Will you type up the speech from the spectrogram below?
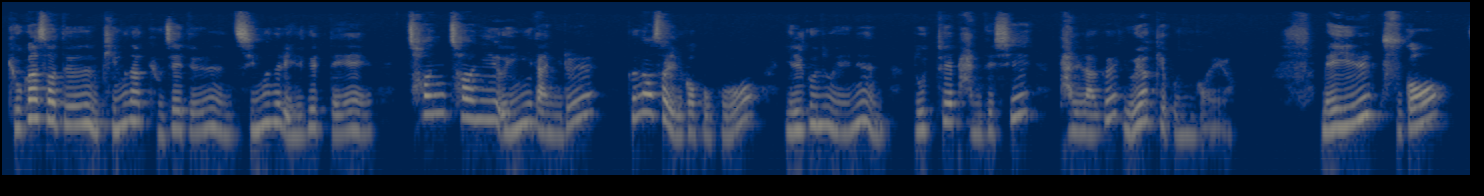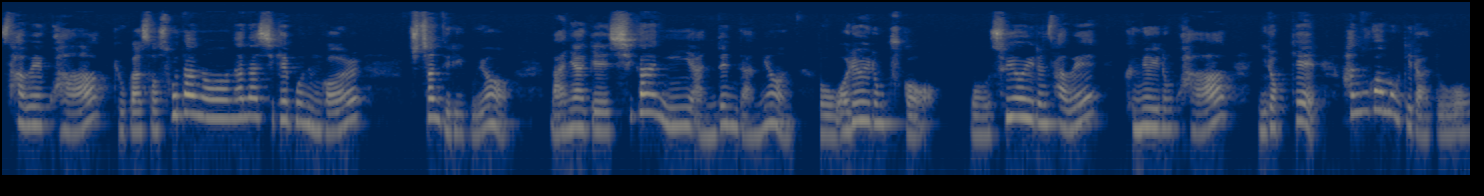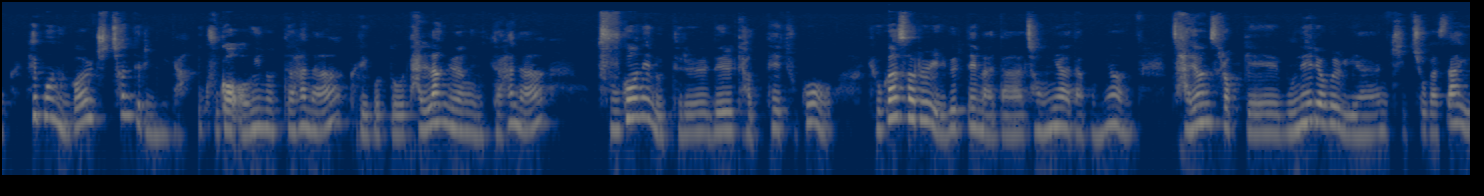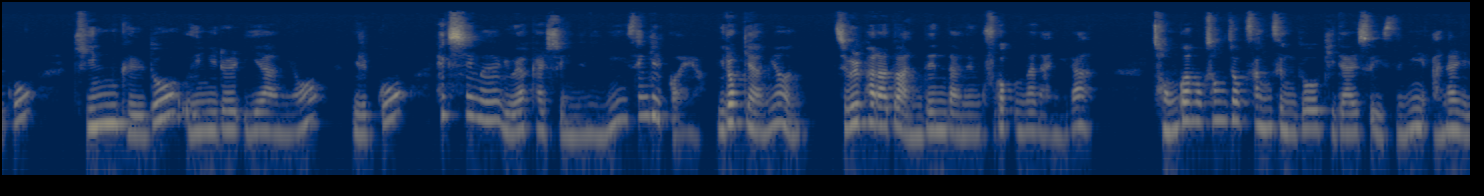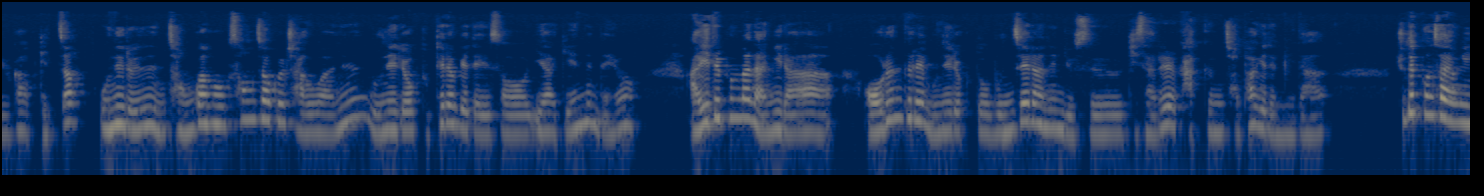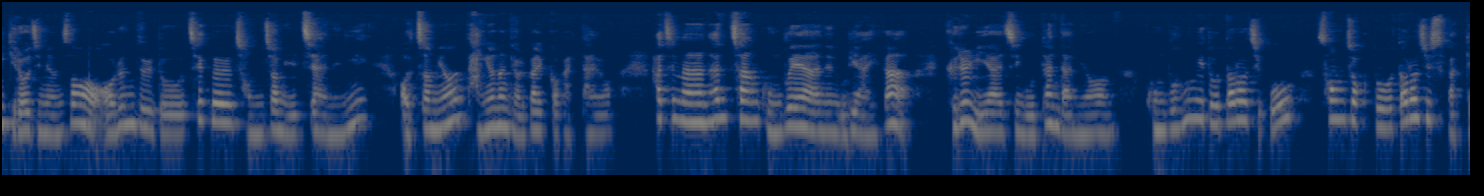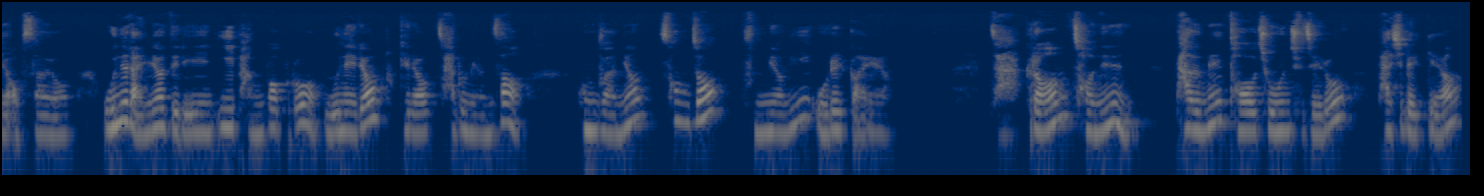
교과서든 비문학 교재든 지문을 읽을 때 천천히 의미 단위를 끊어서 읽어보고 읽은 후에는 노트에 반드시 단락을 요약해 보는 거예요. 매일 국어, 사회, 과학, 교과서 소단원 하나씩 해보는 걸 추천드리고요. 만약에 시간이 안 된다면 뭐 월요일은 국어, 뭐 수요일은 사회, 금요일은 과학 이렇게 한 과목이라도 해보는 걸 추천드립니다. 국어 어휘 노트 하나, 그리고 또 단락 요약 노트 하나, 두 권의 노트를 늘 곁에 두고 교과서를 읽을 때마다 정리하다 보면 자연스럽게 문해력을 위한 기초가 쌓이고 긴 글도 의미를 이해하며 읽고 핵심을 요약할 수 있는 힘이 생길 거예요. 이렇게 하면 집을 팔아도 안 된다는 국어뿐만 아니라 전과목 성적 상승도 기대할 수 있으니 안 할 이유가 없겠죠? 오늘은 전과목 성적을 좌우하는 문해력, 독해력에 대해서 이야기했는데요. 아이들뿐만 아니라 어른들의 문해력도 문제라는 뉴스 기사를 가끔 접하게 됩니다. 휴대폰 사용이 길어지면서 어른들도 책을 점점 읽지 않으니 어쩌면 당연한 결과일 것 같아요. 하지만 한창 공부해야 하는 우리 아이가 글을 이해하지 못한다면 공부 흥미도 떨어지고 성적도 떨어질 수밖에 없어요. 오늘 알려드린 이 방법으로 문해력, 독해력 잡으면서 공부하면 성적 분명히 오를 거예요. 자, 그럼 저는 다음에 더 좋은 주제로 다시 뵐게요.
